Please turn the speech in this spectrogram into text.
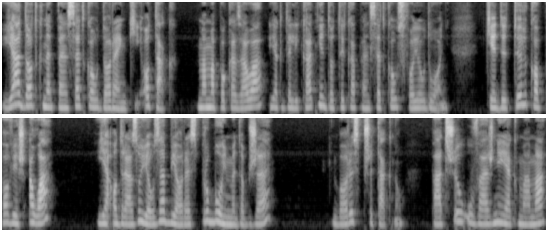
ja dotknę pensetką do ręki. O tak. Mama pokazała, jak delikatnie dotyka pensetką swoją dłoń. Kiedy tylko powiesz ała, ja od razu ją zabiorę. Spróbujmy, dobrze? Borys przytaknął. Patrzył uważnie, jak mama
